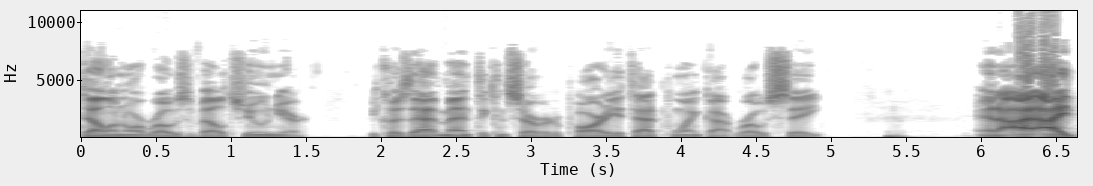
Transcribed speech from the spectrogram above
Delano Roosevelt Jr., because that meant the Conservative Party at that point got row C. And I, I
